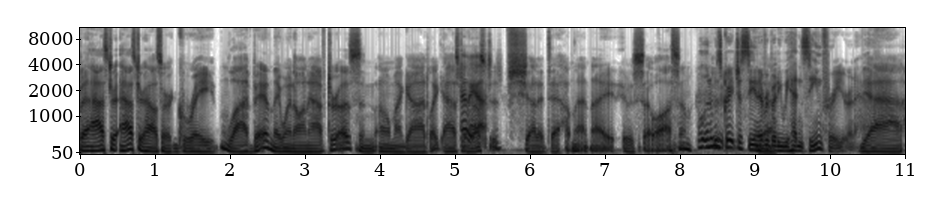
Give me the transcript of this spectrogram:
But Astor Astor House are a great live band. They went on after us, and oh my god, like Astor Oh, House yeah. just shut it down that night. It was so awesome. Well, and it was great just seeing everybody we hadn't seen for a year and a half. Yeah,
